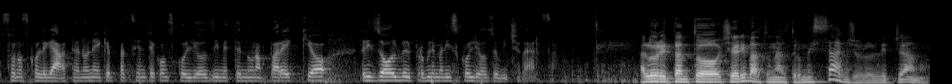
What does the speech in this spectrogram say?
sono scollegate, non è che il paziente con scoliosi mettendo un apparecchio risolve il problema di scoliosi o viceversa. Allora intanto ci è arrivato un altro messaggio, lo leggiamo.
